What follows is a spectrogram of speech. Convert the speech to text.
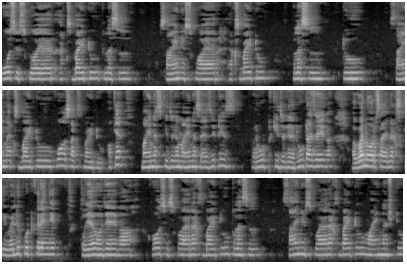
cos square x by two plus sine square x by two plus two sine x by two cos x by two okay minus की जगह minus as it is root की जगह रूट आ जाएगा। वन और साइन एक्स की वैल्यू पुट करेंगे तो यह हो जाएगा cos square x by two plus sine square x by two minus two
